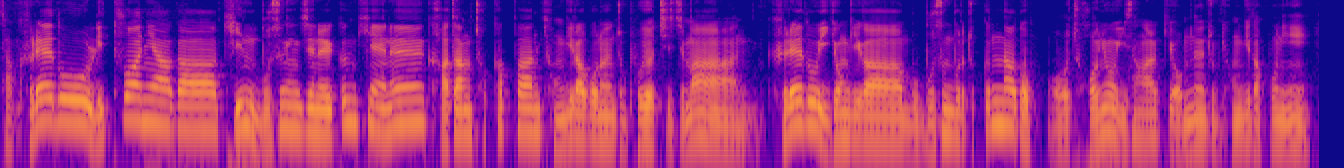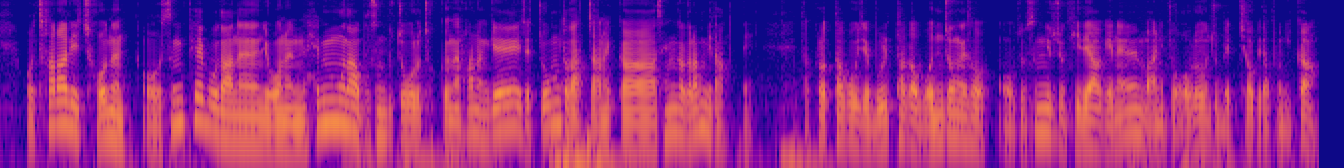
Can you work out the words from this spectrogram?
자, 그래도 리투아니아가 긴 무승 행진을 끊기에는 가장 적합한 경기라고는 좀 보여지지만, 그래도 이 경기가 뭐 무승부로 좀 끝나도 어, 전혀 이상할 게 없는 좀 경기다 보니, 어, 차라리 저는 어, 승패보다는 요거는 햄무나 무승부 쪽으로 접근을 하는 게 이제 좀 더 낫지 않을까 생각을 합니다. 네. 자, 그렇다고 이제 몰타가 원정에서 어, 좀 승리를 좀 기대하기는 많이 좀 어려운 좀 매치업이다 보니까,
